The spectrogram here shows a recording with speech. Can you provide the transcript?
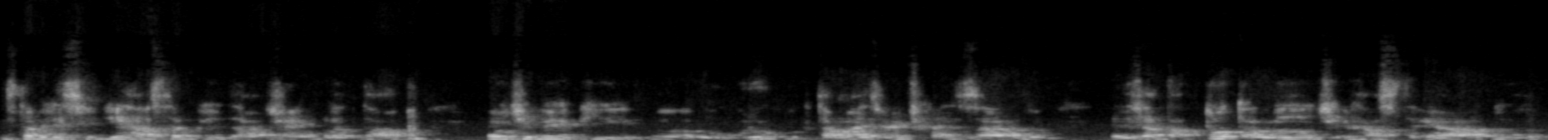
estabelecido de rastreabilidade já implantado. A gente vê que o, o grupo que está mais verticalizado, ele já está totalmente rastreado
